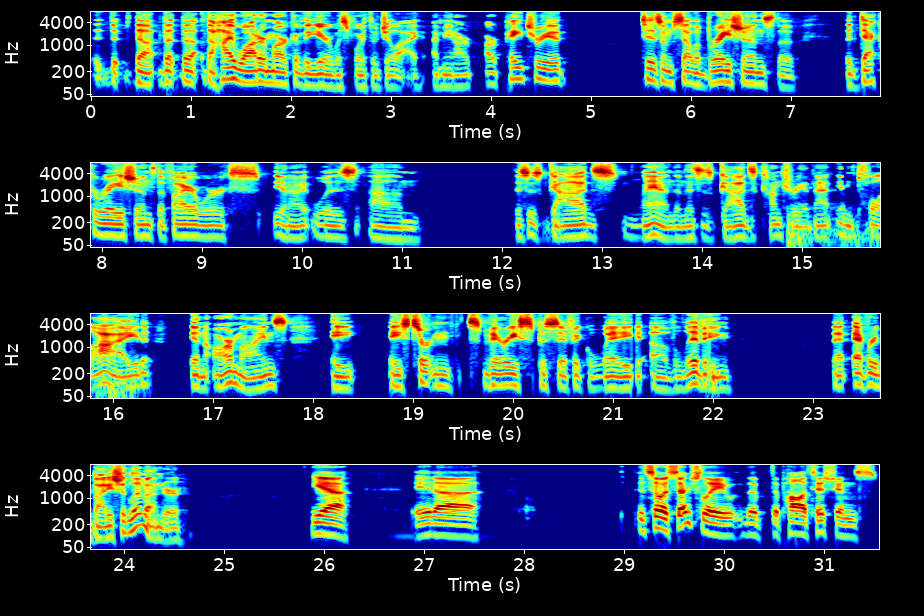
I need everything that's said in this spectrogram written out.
the the the, the high water mark of the year was Fourth of July. I mean, our our patriotism celebrations, the the decorations, the fireworks, you know, it was um this is God's land and this is God's country, and that implied in our minds a a certain very specific way of living that everybody should live under. Yeah, it uh, and so essentially the the politicians,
